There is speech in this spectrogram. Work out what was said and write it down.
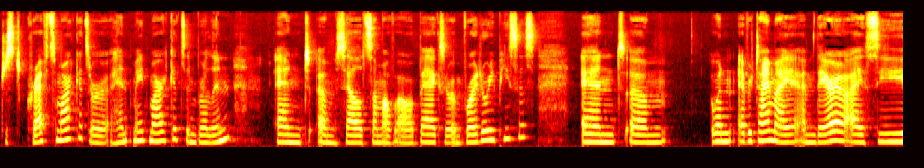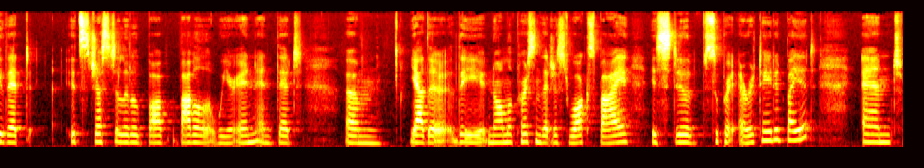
just crafts markets or handmade markets in Berlin and um, sell some of our bags or embroidery pieces. And um, when every time I am there, I see that it's just a little bubble we're in, and that um, yeah, the the normal person that just walks by is still super irritated by it, and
